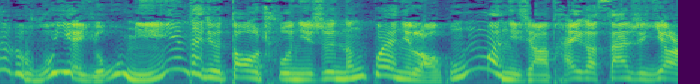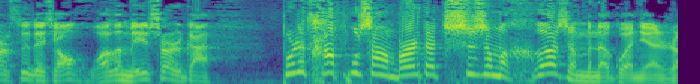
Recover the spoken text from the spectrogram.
那个无业游民，他就到处，你是能怪你老公吗？你想，他一个三十一二岁的小伙子没事干，不是他不上班，他吃什么喝什么呢？关键是，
